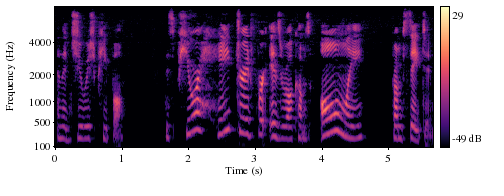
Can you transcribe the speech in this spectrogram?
and the Jewish people. This pure hatred for Israel comes only from Satan.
